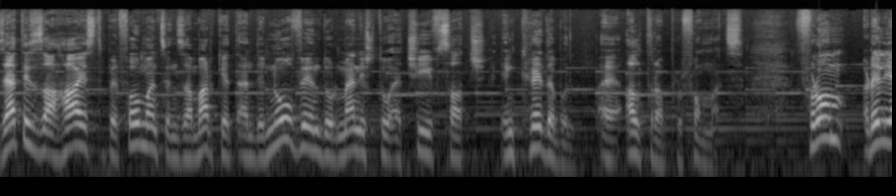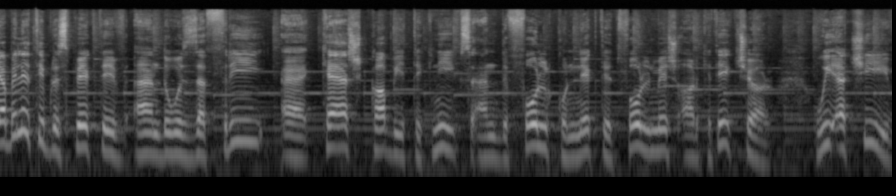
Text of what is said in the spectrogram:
That is the highest performance in the market and no vendor managed to achieve such incredible uh, ultra performance. From reliability perspective and with the three uh, cache copy techniques and the full connected full mesh architecture, we achieve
